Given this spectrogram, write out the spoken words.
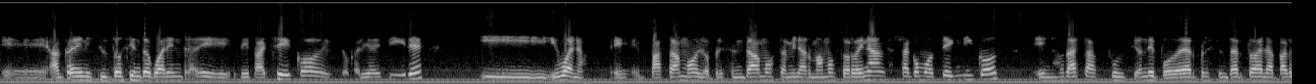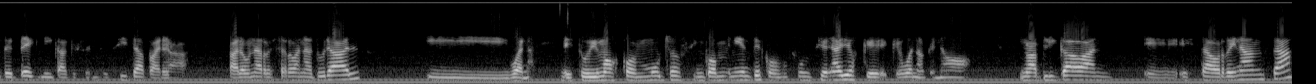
eh, acá en el Instituto 140 de, Pacheco, de localidad de Tigre, y, bueno, eh, pasamos, lo presentamos, también armamos ordenanzas, ya como técnicos eh, nos da esta función de poder presentar toda la parte técnica que se necesita para, para una reserva natural, y bueno, estuvimos con muchos inconvenientes con funcionarios que, que bueno, que no, no aplicaban eh, esta ordenanza.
